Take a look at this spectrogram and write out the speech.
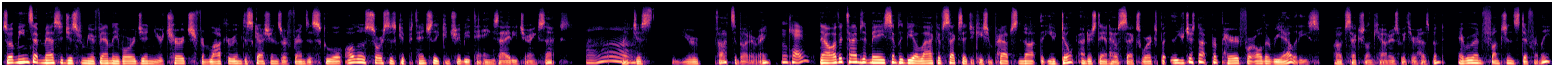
So it means that messages from your family of origin, your church, from locker room discussions, or friends at school, all those sources could potentially contribute to anxiety during sex. Oh. Like just your thoughts about it, right? Okay. Now, other times it may simply be a lack of sex education. Perhaps not that you don't understand how sex works, but you're just not prepared for all the realities of sexual encounters with your husband. Everyone functions differently,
